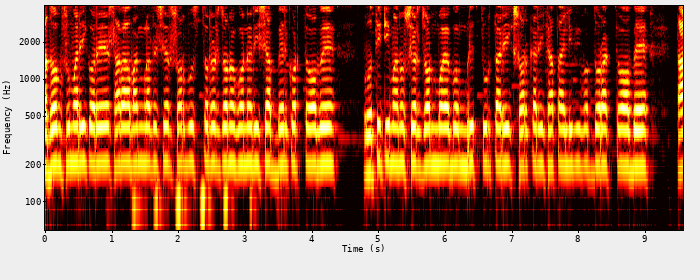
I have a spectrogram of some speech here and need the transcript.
আদমশুমারি করে সারা বাংলাদেশের সর্বস্তরের জনগণের হিসাব বের করতে হবে। প্রতিটি মানুষের জন্ম এবং মৃত্যুর তারিখ সরকারি খাতায় লিপিবদ্ধ রাখতে হবে। তা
